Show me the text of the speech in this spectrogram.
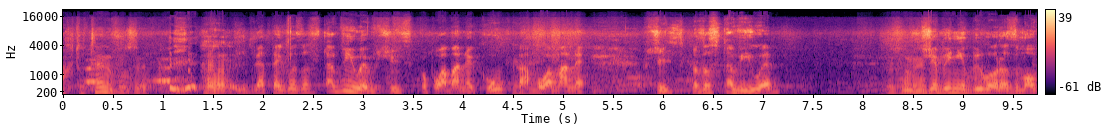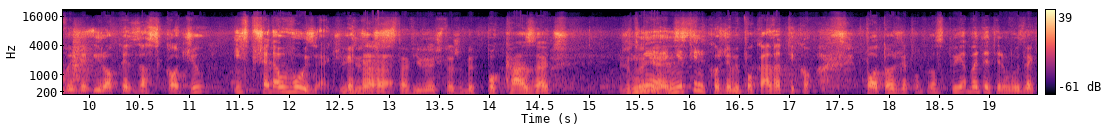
Ach, to ten wózek. I dlatego zostawiłem wszystko. Połamane kółka, połamane wszystko. Zostawiłem, Rozumiem. żeby nie było rozmowy, że Irokes zaskoczył i sprzedał wózek. Czyli ty zostawiłeś to, żeby pokazać, że to nie, jest. nie tylko, żeby pokazać, tylko po to, że po prostu ja będę ten wózek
